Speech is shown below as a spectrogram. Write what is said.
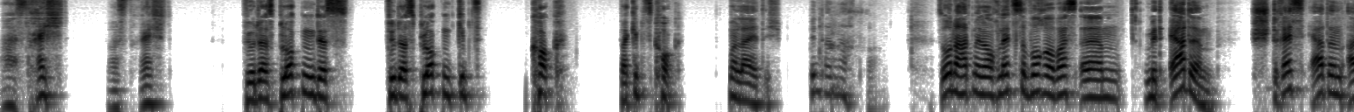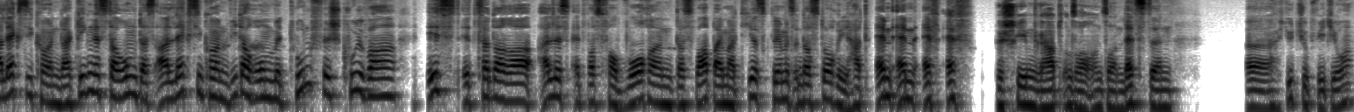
Du hast recht. Du hast recht. Für das Blocken des, für das Blocken gibt's Cock. Da gibt's Cock. Tut mir leid, ich bin da nachtragend. So, da hatten wir noch letzte Woche was ähm, mit Erdem. Stress Erdem Alexikon. Da ging es darum, dass Alexikon wiederum mit Thunfisch cool war, ist etc. Alles etwas verworren. Das war bei Matthias Clemens in der Story. Hat MMFF geschrieben gehabt, unser, unseren letzten äh, YouTube-Video.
